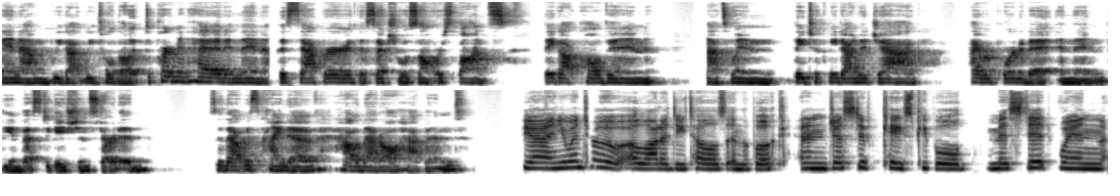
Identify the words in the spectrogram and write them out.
and um, we got, we told the department head and then the SAPR, the sexual assault response, they got called in. That's when they took me down to JAG I reported it and then the investigation started. So that was kind of how that all happened. Yeah, and you went to a lot of details in the book. And just in case people missed it, when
